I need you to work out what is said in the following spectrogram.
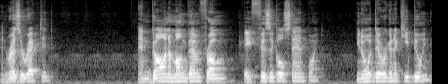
and resurrected and gone among them from a physical standpoint, you know what they were going to keep doing?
